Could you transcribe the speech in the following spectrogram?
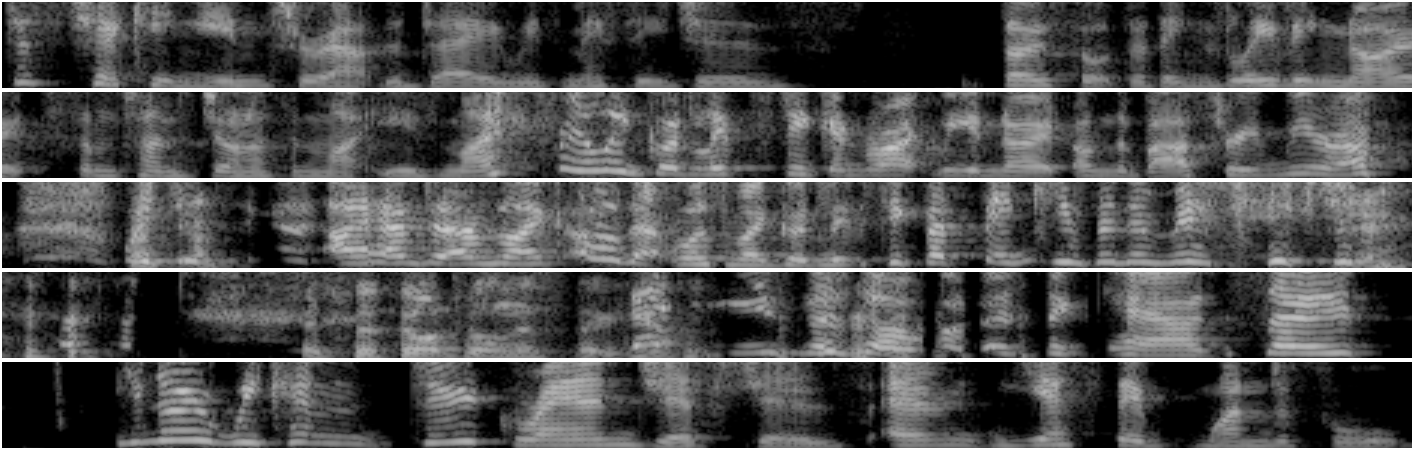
just checking in throughout the day with messages those sorts of things, leaving notes. Sometimes Jonathan might use my really good lipstick and write me a note on the bathroom mirror, which is, I have to, I'm like, oh, that was my good lipstick, but thank you for the message. Yeah. it's the thoughtfulness that counts. It is the thoughtfulness that counts. So, you know, we can do grand gestures, and yes, they're wonderful.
